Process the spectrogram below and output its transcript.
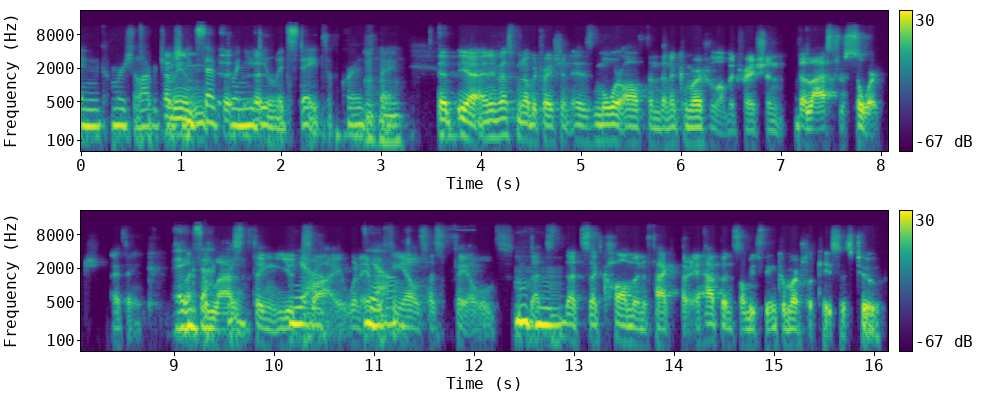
in commercial arbitration, I mean, except uh, when you uh, deal with states, of course. Mm-hmm. But yeah, an investment arbitration is more often than a commercial arbitration the last resort. I think exactly like the last thing you yeah. try when everything yeah. else has failed. Mm-hmm. That's that's a common factor. It happens obviously in commercial cases too,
